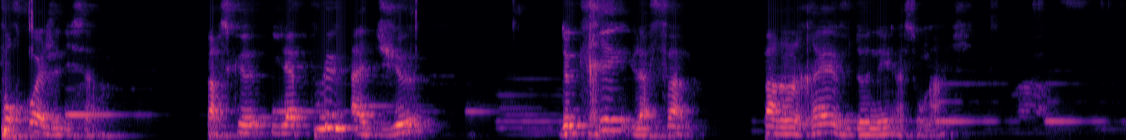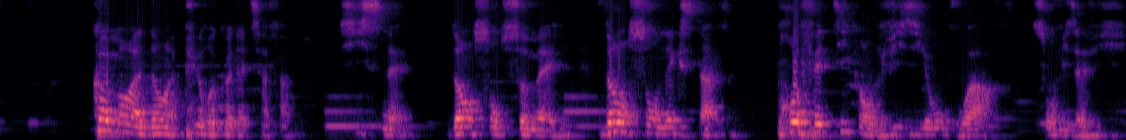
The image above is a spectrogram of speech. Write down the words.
Pourquoi je dis ça? Parce qu'il a plu à Dieu de créer la femme par un rêve donné à son mari. Comment Adam a pu reconnaître sa femme Si ce n'est dans son sommeil, dans son extase, prophétique en vision, voir son vis-à-vis.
